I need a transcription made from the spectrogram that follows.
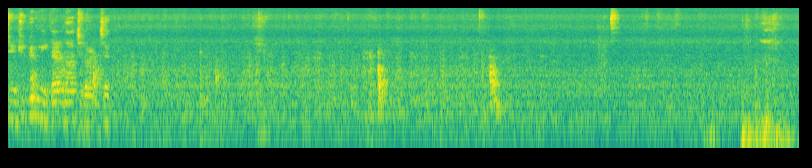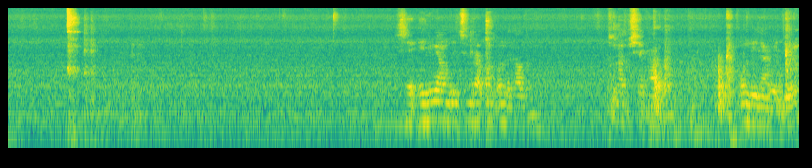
Çünkü bir miktar daha çok Şey, elim yandığı için bırakmak zorunda kaldım. Çok az bir şey kaldı. Onu da ilave ediyorum.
